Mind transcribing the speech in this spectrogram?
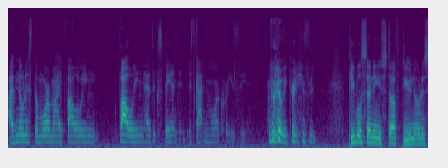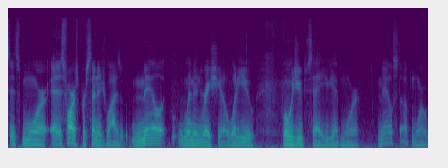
I've noticed the more my following, following has expanded. It's gotten more crazy, really crazy. People sending you stuff. Do you notice it's more as far as percentage wise, male women ratio? What do you, what would you say? You get more male stuff, more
